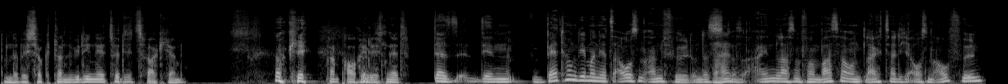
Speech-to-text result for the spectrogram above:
Dann habe ich gesagt, dann will ich nicht so die zwei kehren. Okay. Dann brauche ich das nicht. Das, den Beton, den man jetzt außen anfüllt und das, das Einlassen vom Wasser und gleichzeitig außen auffüllen,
